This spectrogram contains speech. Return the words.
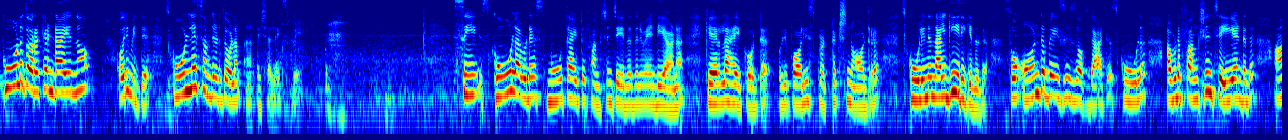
school തുറക്കണ്ടായിരുന്നോ ഒരു മിനിറ്റ് സ്കൂളിനെ സംബന്ധിച്ചിടത്തോളം I shall explain see school അവിടെ സ്മൂത്തായിട്ട് ഫങ്ഷൻ ചെയ്യുന്നതിന് വേണ്ടിയാണ് കേരള ഹൈക്കോർട്ട് ഒരു പോലീസ് പ്രൊട്ടക്ഷൻ ഓർഡർ സ്കൂളിന് നൽകിയിരിക്കുന്നത്. So on the basis of that school അവിടെ ഫങ്ഷൻ ചെയ്യേണ്ടത് ആ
